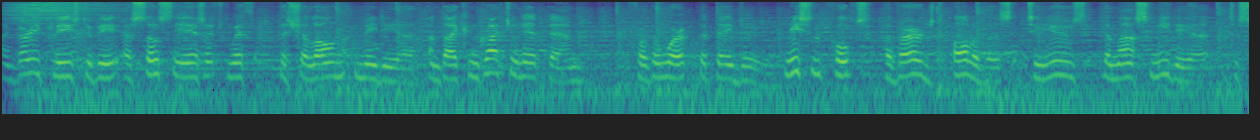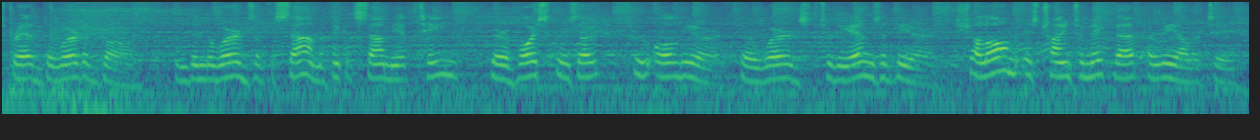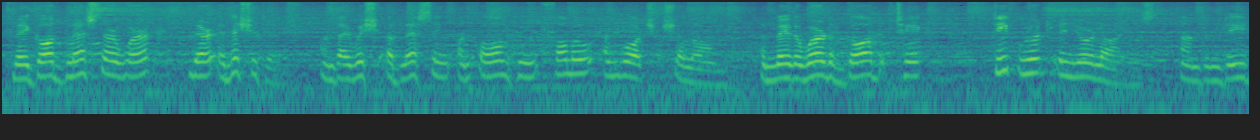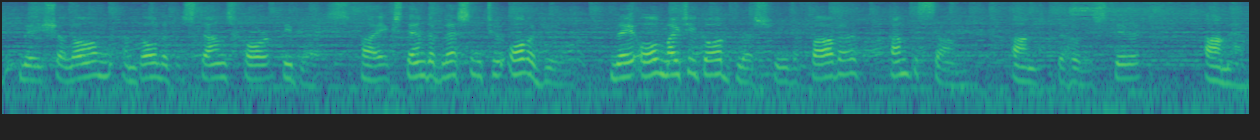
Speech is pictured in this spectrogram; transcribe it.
I'm very pleased to be associated with the Shalom Media and I congratulate them for the work that they do. Recent popes have urged all of us to use the mass media to spread the Word of God. And in the words of the Psalm, I think it's Psalm 18, their voice goes out through all the earth, their words to the ends of the earth. Shalom is trying to make that a reality. May God bless their work, their initiative, and I wish a blessing on all who follow and watch Shalom. And may the Word of God take deep root in your lives, and indeed may Shalom and all that it stands for be blessed. I extend a blessing to all of you. May Almighty God bless you, the Father and the Son and the Holy Spirit. Amen.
